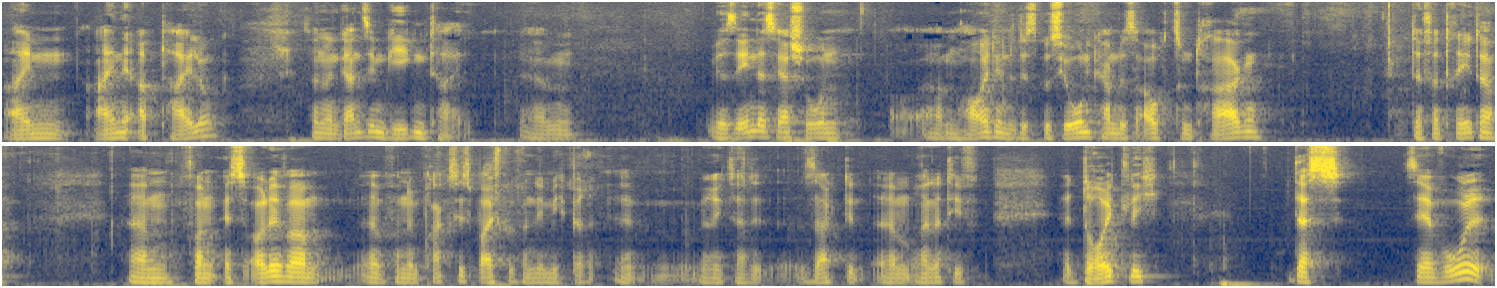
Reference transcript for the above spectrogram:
ein, eine Abteilung, sondern ganz im Gegenteil. Ähm, wir sehen das ja schon ähm, heute in der Diskussion kam das auch zum Tragen. Der Vertreter ähm, von S. Oliver, äh, von dem Praxisbeispiel, von dem ich äh, berichtet hatte, sagte relativ äh, deutlich, dass sehr wohl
